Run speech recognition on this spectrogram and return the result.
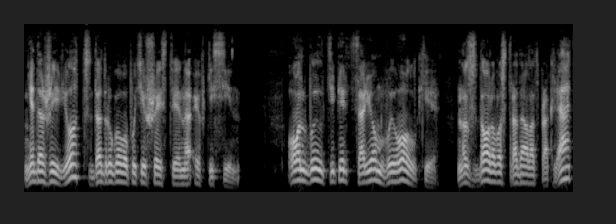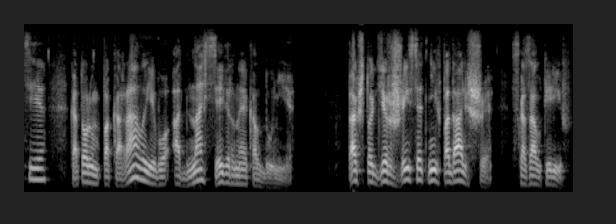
не доживет до другого путешествия на Эвкисин. Он был теперь царем в Иолке, но здорово страдал от проклятия, которым покарала его одна северная колдунья. «Так что держись от них подальше», — сказал Периф,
